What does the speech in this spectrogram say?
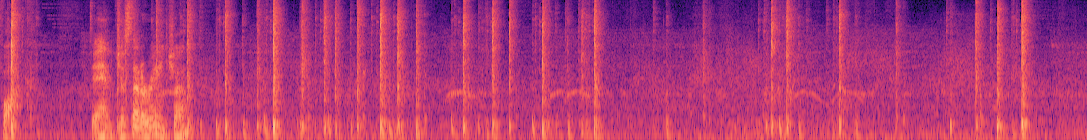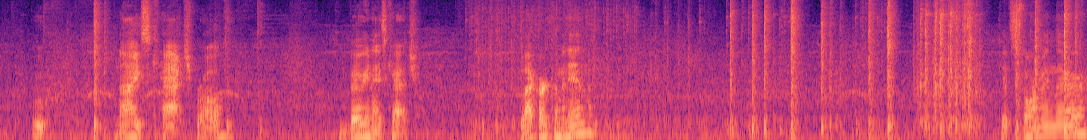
Fuck. Damn, just out of range, huh? Ooh. Nice catch, bro. Very nice catch. Black Blackheart coming in. Get Storm in there.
